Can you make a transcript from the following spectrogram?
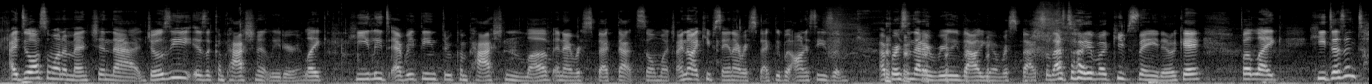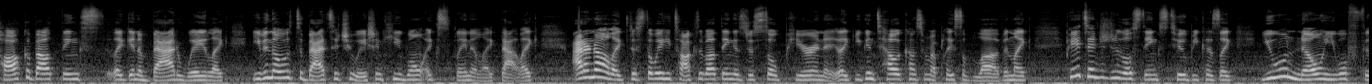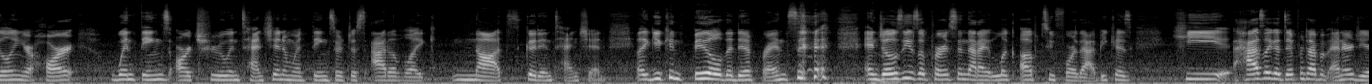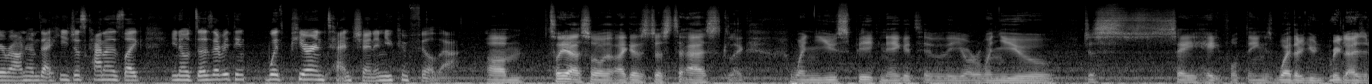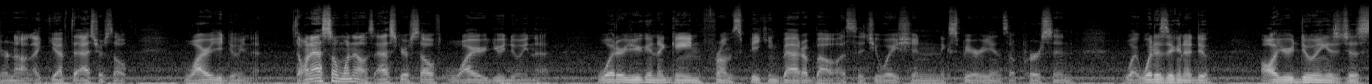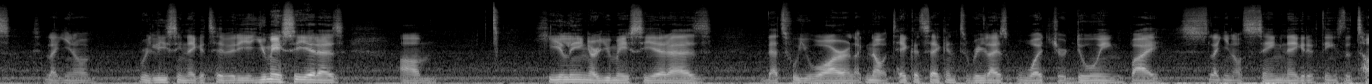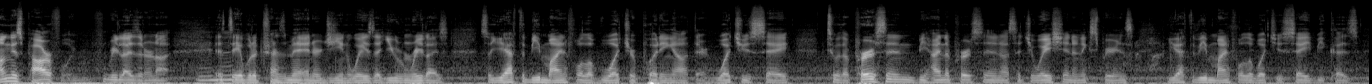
I do also want to mention that Josie is a compassionate leader. Like he leads everything through compassion and love, and I respect that so much. I know I keep saying I respect it, but honestly, he's a, a person that I really value and respect. So that's why I keep saying it, okay? But like he doesn't talk about things like in a bad way. Like even though it's a bad situation, he won't explain it like that. Like I don't know, like just the way he talks about things is just so pure, and it, like you can tell it comes from a place of love. And like pay attention to those things too, because like you will know and you will feel in your heart when things are true intention and when things are just out of like not good intention. Like you can feel the difference. and Josie is a person that I look up to for that because he has like a different type of energy around him that he just kind of is like, you know, does everything with pure intention and you can feel that. Um. So yeah. So I guess just to ask, like, when you speak negatively or when you just say hateful things, whether you realize it or not, like you have to ask yourself, why are you doing that? Don't ask someone else. Ask yourself, why are you doing that? What are you gonna gain from speaking bad about a situation, experience, a person? What What is it gonna do? All you're doing is just like you know, releasing negativity. You may see it as um, healing, or you may see it as that's who you are. Like no, take a second to realize what you're doing by like you know saying negative things. The tongue is powerful. Realize it or not, it's Mhm. able to transmit energy in ways that you don't realize. So you have to be mindful of what you're putting out there, what you say to the person, behind the person, a situation, an experience. You have to be mindful of what you say because,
